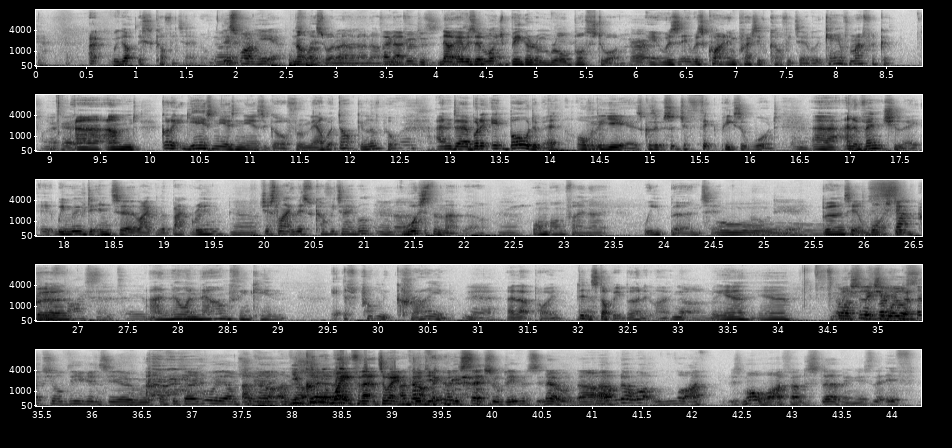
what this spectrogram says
Right, we got this coffee table. This one here. Not this one, no, no, no. Thank no. goodness it's No, not. it was a much bigger and robust one. Right. It was it was quite an impressive coffee table. It came from Africa, Okay. uh, and got it years and years and years ago from the Albert Dock in Liverpool. And uh, but it, it bowed a bit over the Mm. years because it was such a thick piece of wood. Uh, and eventually it, we moved it into like the back room, Yeah. just like this coffee table. Yeah. Worse than that though, Yeah. one bonfire night we burnt it, Ooh. dear. burnt it and watched it burn. Sacrifice the. I know, and now I'm thinking it was probably crying Yeah. at that point. Didn't stop it burning, like. No, But no. yeah, yeah. Go on, Makes- tell makes you about your sexual deviancy over a coffee table. Yeah, I'm sure I can't- I You can't- couldn't uh, wait for that to I end, can't could think of you? any sexual deviancy. No, no, uh, no. What, what I, it's more what I found disturbing is that if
